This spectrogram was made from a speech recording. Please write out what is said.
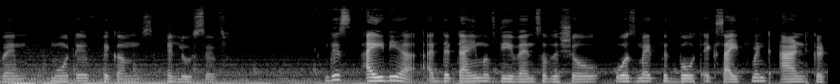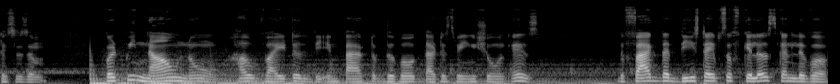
when motive becomes elusive. This idea at the time of the events of the show was met with both excitement and criticism. But we now know how vital the impact of the work that is being shown is. The fact that these types of killers can live a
